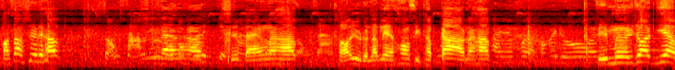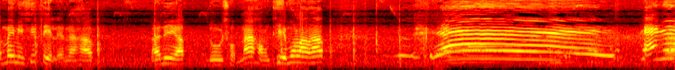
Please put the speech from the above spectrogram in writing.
ขอทราบชื่อด้วยครับ สองสามแบงค์ครับชื่อแบงค์นะครับ เขาอยู่ในนักเรียนห้องสี่ทับเก้านะครับ ใครจะเปิดเขาไปดู ฝีมือยอดเยี่ยมไม่มีที่ติดเลยนะครับ และนี่ครับ ดูชมหน้าของทีมพวกเราครับ เย้แพ้แน่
